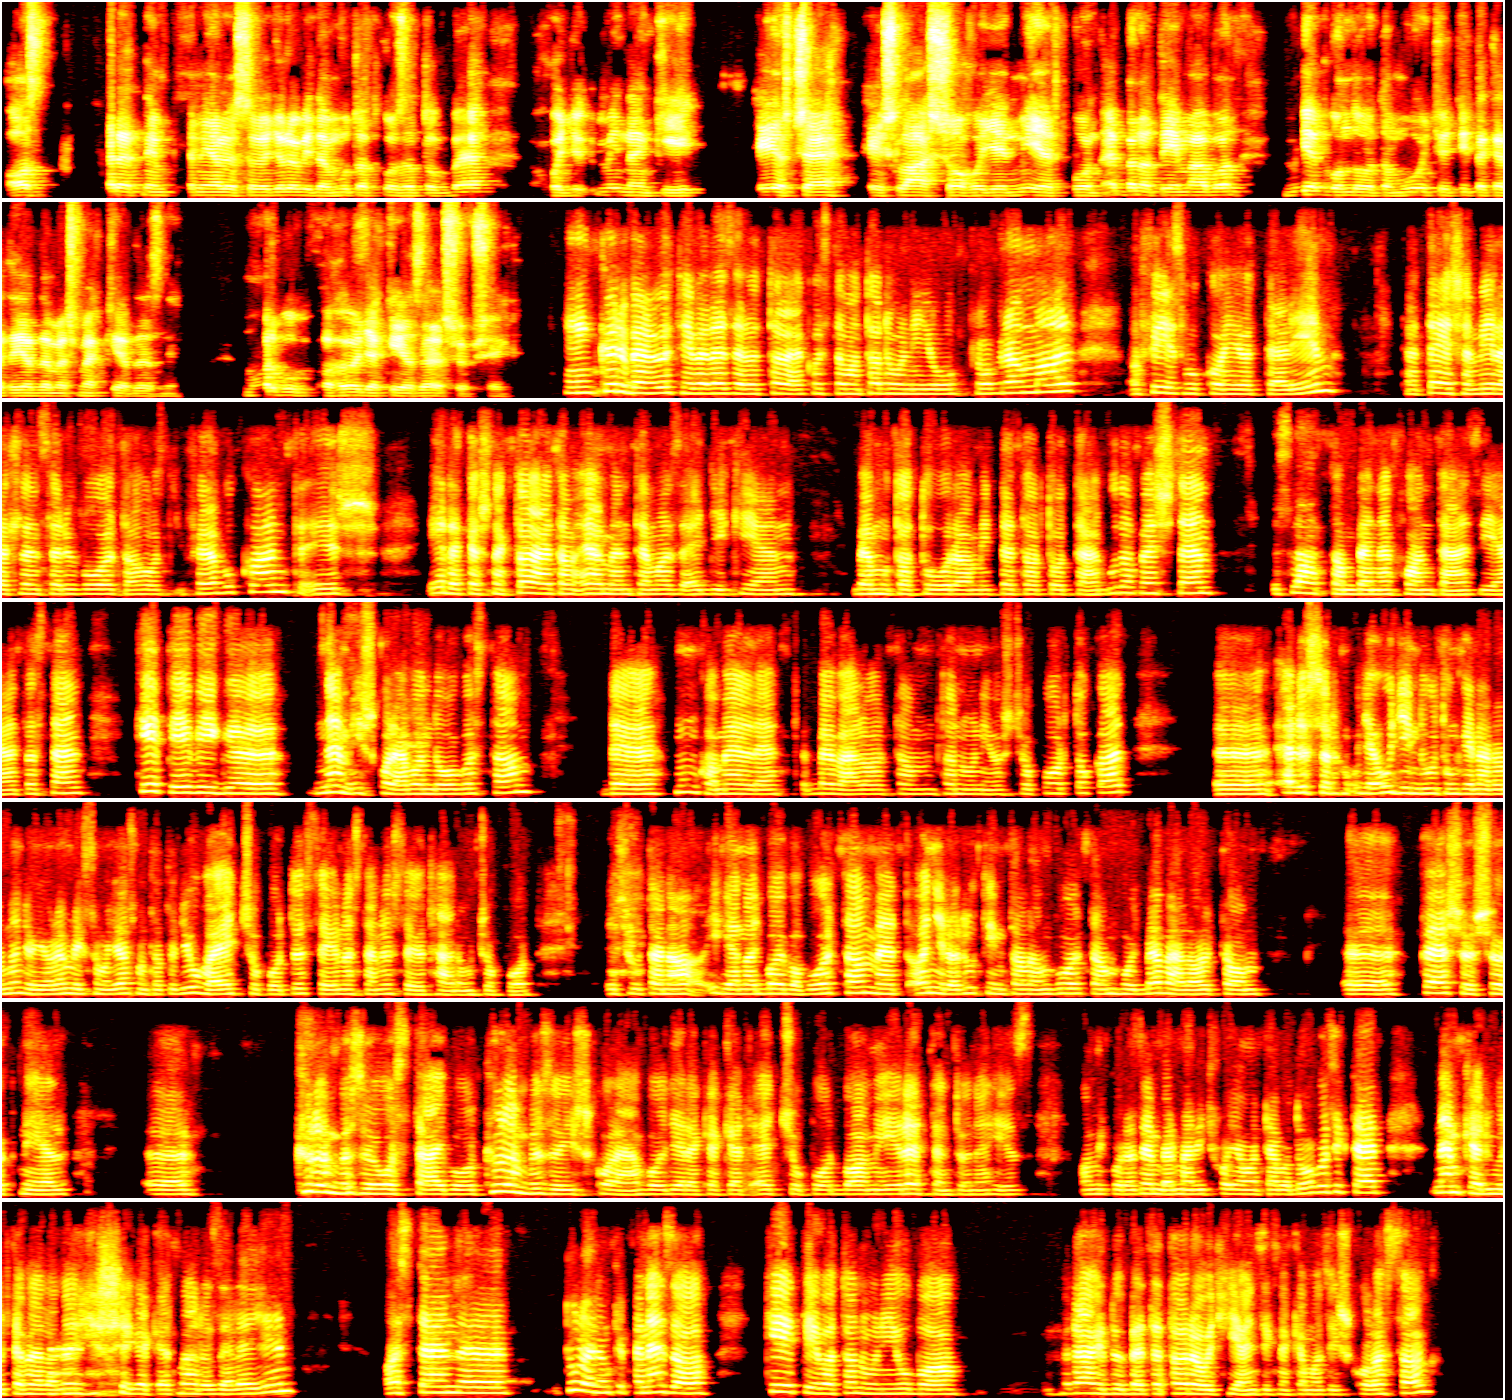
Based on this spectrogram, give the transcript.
Azt szeretném kérni először, hogy röviden mutatkozzatok be, hogy mindenki értse és lássa, hogy én miért pont ebben a témában, miért gondoltam úgy, hogy titeket érdemes megkérdezni. Margó, a hölgyeké az elsőbség. Én körülbelül öt évvel ezelőtt találkoztam a Tanulni Jó programmal, a Facebookon jött elém, tehát teljesen véletlenszerű volt, ahogy felbukkant, és érdekesnek találtam, elmentem az egyik ilyen bemutatóra, amit te tartottál Budapesten, és láttam benne fantáziát. Aztán két évig nem iskolában dolgoztam, de munka mellett bevállaltam tanulniós csoportokat, Először ugye úgy indultunk, én arra nagyon jól emlékszem, hogy azt mondtad, hogy jó, ha egy csoport összejön, aztán összejött három csoport. És utána igen nagy bajba voltam, mert annyira rutintalan voltam, hogy bevállaltam felsősöknél különböző osztályból, különböző iskolából gyerekeket egy csoportba, ami rettentő nehéz, amikor az ember már így folyamatában dolgozik, tehát nem kerültem el a nehézségeket már az elején. Aztán tulajdonképpen ez a két év a tanulni jobba rádöbbentett arra, hogy hiányzik nekem az iskolaszag,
